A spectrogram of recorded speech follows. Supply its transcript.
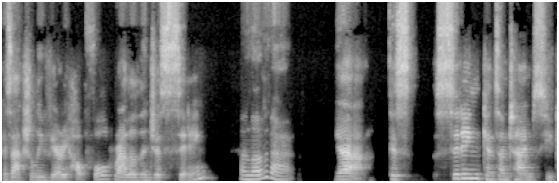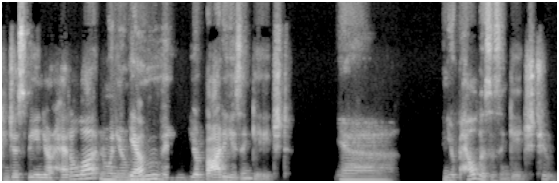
is actually very helpful rather than just sitting. I love that. Yeah. Because sitting can sometimes you can just be in your head a lot. And when you're yep. moving, your body is engaged. Yeah. And your pelvis is engaged too,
